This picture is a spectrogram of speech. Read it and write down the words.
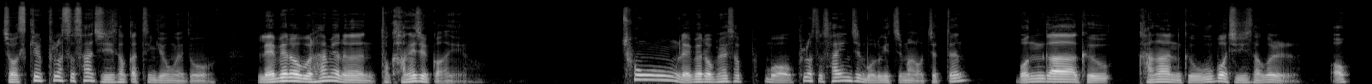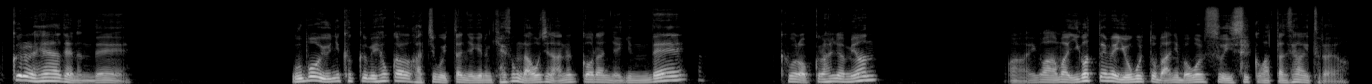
저 스킬 플러스 4 지시석 같은 경우에도 레벨업을 하면은 더 강해질 거 아니에요. 총 레벨업을 해서 뭐 플러스 4인지는 모르겠지만 어쨌든 뭔가 그 강한 그 우버 지시석을 업글을 해야 되는데 우버 유니크급의 효과가 가지고 있다는 얘기는 계속 나오진 않을 거란 얘기인데 그걸 업글 하려면 아 이거 아마 이것 때문에 욕을 또 많이 먹을 수 있을 것 같다는 생각이 들어요.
